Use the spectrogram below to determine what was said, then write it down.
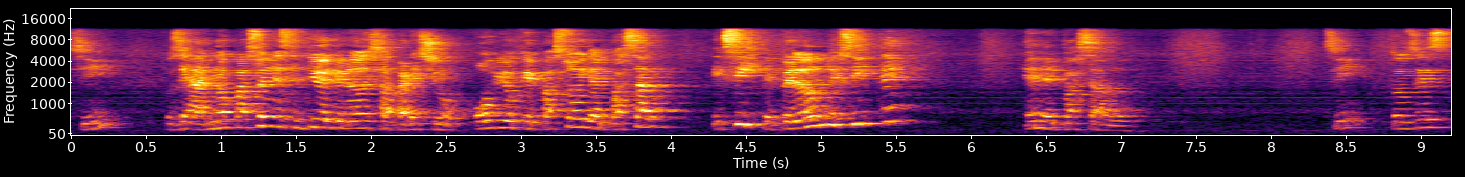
¿Sí? O sea, no pasó en el sentido de que no desapareció. Obvio que pasó y al pasar existe. ¿Pero dónde existe? En el pasado. ¿Sí? Entonces,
